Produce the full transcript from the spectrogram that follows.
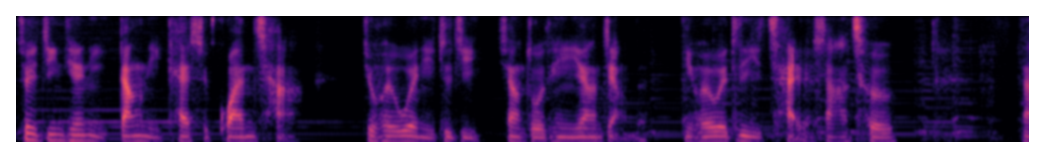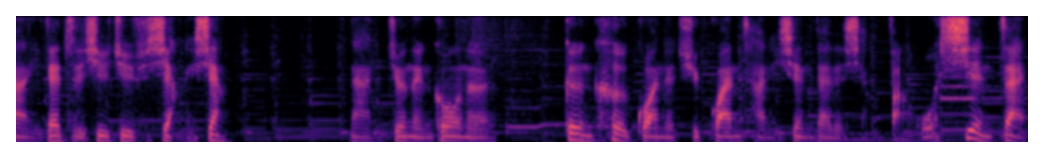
所以今天你当你开始观察，就会为你自己，像昨天一样讲的，你会为自己踩了刹车。那你再仔细去想一下，那你就能够呢。更客观的去观察你现在的想法，我现在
